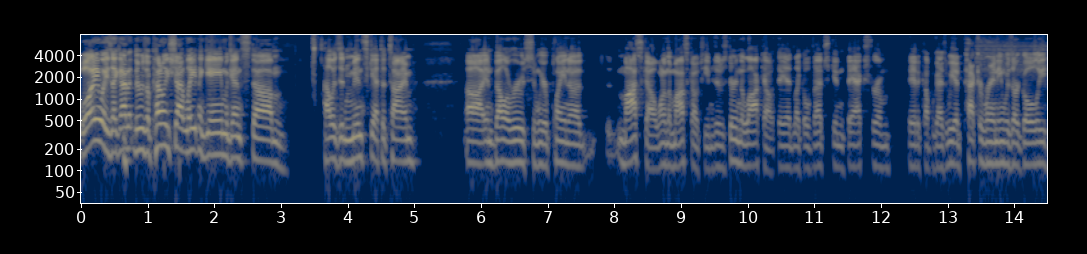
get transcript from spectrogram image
Well, anyways, I got it. There was a penalty shot late in the game against. Um, I was in Minsk at the time, uh, in Belarus, and we were playing a Moscow, one of the Moscow teams. It was during the lockout. They had like Ovechkin, Backstrom. They had a couple guys. We had Pekarini was our goalie.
